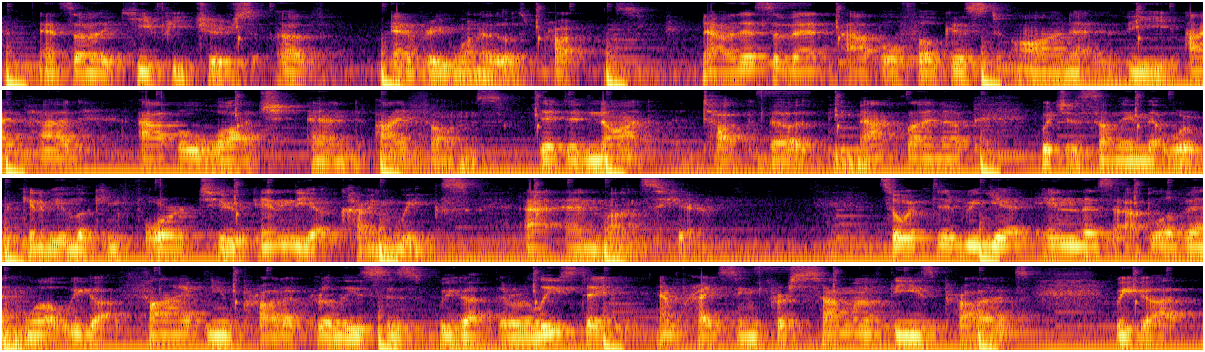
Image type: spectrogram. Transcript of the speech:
and some of the key features of every one of those products. Now in this event, Apple focused on the iPad, Apple Watch, and iPhones. They did not talk about the Mac lineup, which is something that we're gonna be looking forward to in the upcoming weeks and months here. So what did we get in this Apple event? Well, we got five new product releases. We got the release date and pricing for some of these products. We got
